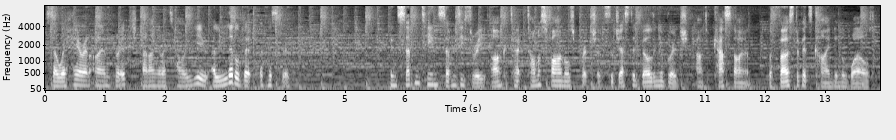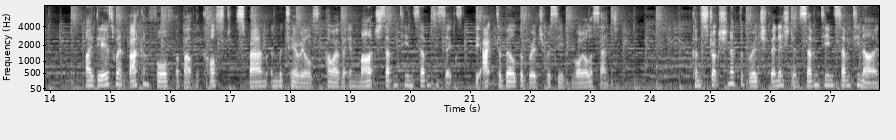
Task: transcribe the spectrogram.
So we're here in Ironbridge and I'm going to tell you a little bit of history. In 1773, architect Thomas Farnolls Pritchard suggested building a bridge out of cast iron, the first of its kind in the world. Ideas went back and forth about the cost, span, and materials, however, in March 1776, the act to build the bridge received royal assent. Construction of the bridge finished in 1779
